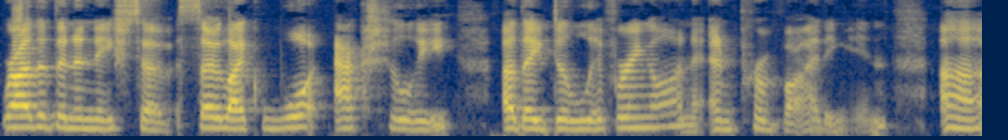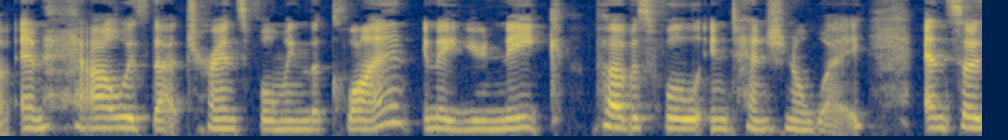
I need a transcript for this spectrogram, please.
rather than a niche service. So, like, what actually are they delivering on and providing in? Um, and how is that transforming the client in a unique, purposeful, intentional way. And so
